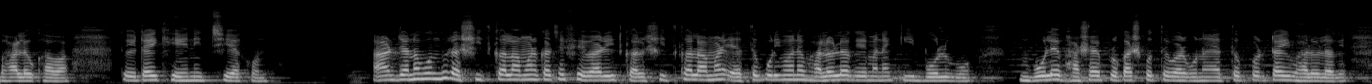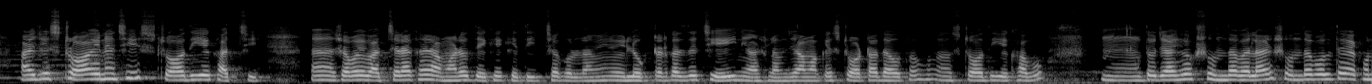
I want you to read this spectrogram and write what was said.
ভালো খাওয়া। তো এটাই খেয়ে নিচ্ছি এখন। আর জানো বন্ধুরা, শীতকাল আমার কাছে ফেভারিট কাল। শীতকাল আমার এত পরিমাণে ভালো লাগে মানে কি বলব? বলে ভাষায় প্রকাশ করতে পারব না, এতটাই ভালো লাগে। আর যে স্ট্র এনেছি, স্ট্র দিয়ে খাচ্ছি। সবাই বাচ্চারা খায়, আমারও দেখে খেতে ইচ্ছা করল। আমি ওই লোকটার কাছ দিয়ে চেয়েই নিয়ে আসলাম যে, আমাকে স্টটা দাও তো, স্ট দিয়ে খাব। তো যাই হোক, সন্ধ্যাবেলায়, সন্ধ্যা বলতে এখন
